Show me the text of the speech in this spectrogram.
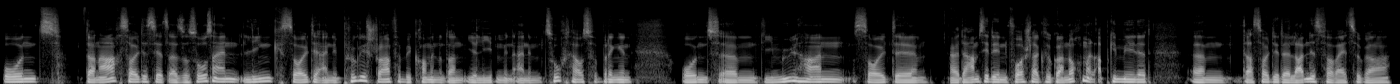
und danach sollte es jetzt also so sein, Link sollte eine Prügelstrafe bekommen und dann ihr Leben in einem Zuchthaus verbringen und ähm, die Mühlhahn sollte, äh, da haben sie den Vorschlag sogar nochmal abgemildert, ähm, da sollte der Landesverweis sogar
